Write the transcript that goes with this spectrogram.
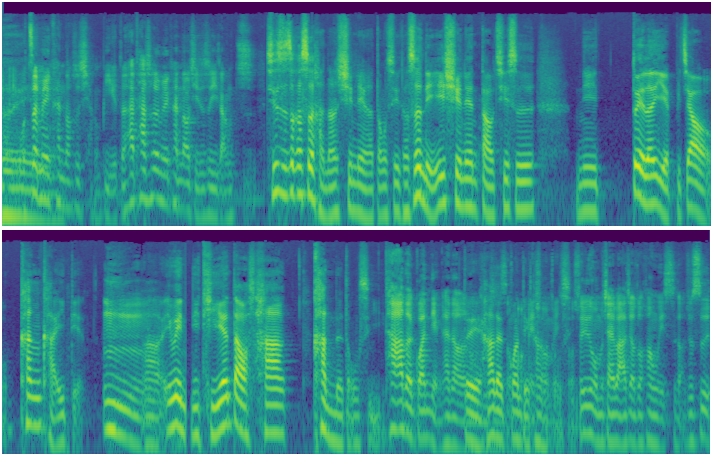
对，我正面看到是墙壁，但他他侧面看到其实是一张纸。其实这个是很难训练的东西，可是你一训练到，其实你对人也比较慷慨一点。嗯，啊，因为你体验到他看的东西。他的观点看到的对他的观点没看到的东西错没错，所以我们才把它叫做换位思考，就是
